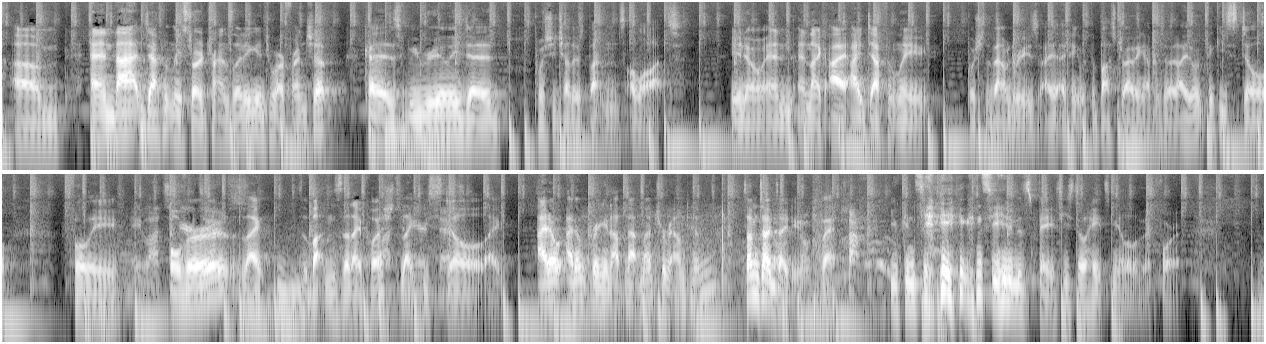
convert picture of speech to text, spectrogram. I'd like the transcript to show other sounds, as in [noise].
Um, and that definitely started translating into our friendship because we really did push each other's buttons a lot, you know. And, and like I, I definitely pushed the boundaries. I, I think with the bus driving episode, I don't think he's still fully over like the buttons that I pushed. Like he's still like I don't I don't bring it up that much around him. Sometimes I do, but you can [laughs] see you can see it in his face. He still hates me a little bit for it.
